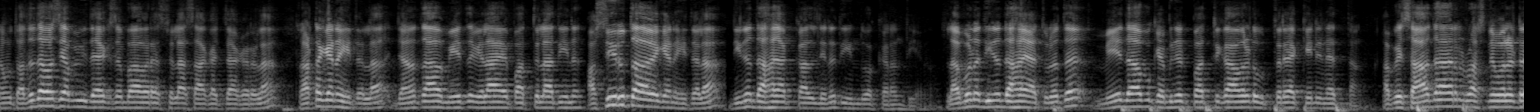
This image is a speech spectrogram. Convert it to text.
නමුත් අද දවසේ අපි විදායක සභාව රැස් වෙලා සාකච්ඡා කරලා රට ගැන හිතලා ජනතාව මේත වෙලාවේ පත් වෙලා තියෙන අසීරුතාවය ගැන හිතලා දින 10ක් කල් දෙන තීන්දුවක් කරන් තියෙනවා. ලබන දින 10 ඇතුළත මේ දාපු කැබිනට් පත්‍රිකාවලට උත්තරයක් එන්නේ නැත්නම්. අපේ සාධාරණ ප්‍රශ්නවලට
